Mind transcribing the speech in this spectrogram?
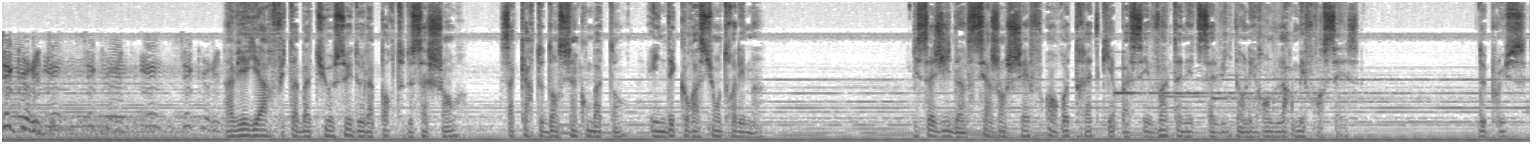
sécurité. Un vieillard fut abattu au seuil de la porte de sa chambre, sa carte d'ancien combattant et une décoration entre les mains. Il s'agit d'un sergent-chef en retraite qui a passé 20 années de sa vie dans les rangs de l'armée française. De plus,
